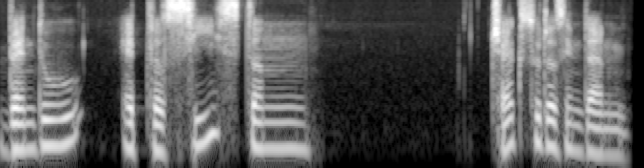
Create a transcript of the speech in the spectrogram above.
wenn du etwas siehst, dann checkst du das in deinem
